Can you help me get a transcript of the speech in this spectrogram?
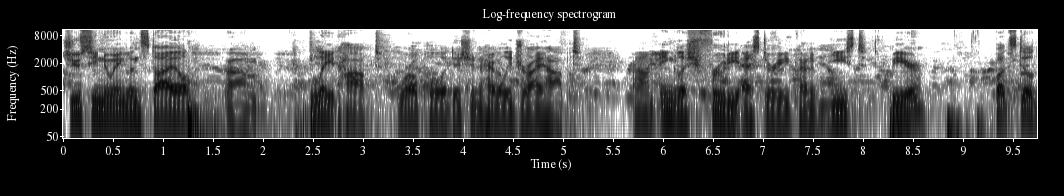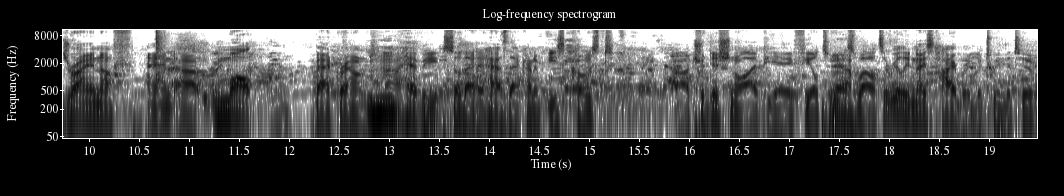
juicy New England style, um, late hopped, Whirlpool edition, heavily dry hopped, um, English fruity estery kind of yeast beer, but still dry enough and uh, malt background uh, heavy so that it has that kind of East Coast uh, traditional IPA feel to it as well. It's a really nice hybrid between the two.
